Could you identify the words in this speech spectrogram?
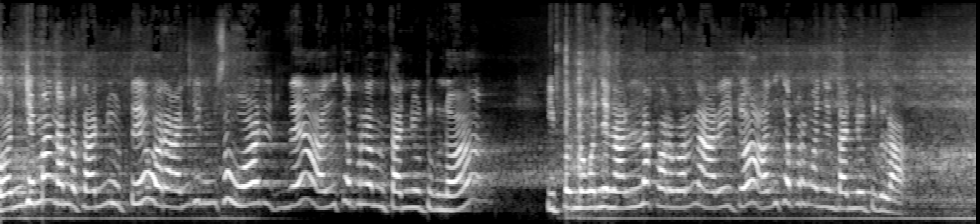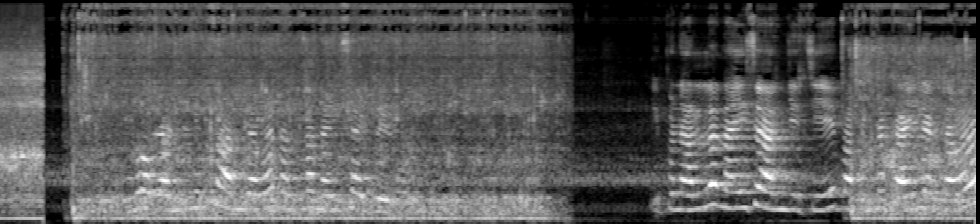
கொஞ்சமாக நம்ம தண்ணி விட்டு ஒரு அஞ்சு நிமிஷம் ஓடிட்டு அதுக்கப்புறம் நம்ம தண்ணி விட்டுக்கணும். இப்போ இன்னும் கொஞ்சம் நல்லா குறை குறைன்னு அரையிட்டோம். அதுக்கப்புறம் கொஞ்சம் தண்ணி விட்டுக்கலாம். ஒரு அஞ்சு நிமிஷம் அரைஞ்சாவே நல்லா நைஸாகி போயிடும். இப்போ நல்லா நைஸாக அரைஞ்சிருச்சு. பார்த்தீங்கன்னா கையில் எடுத்தவரை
